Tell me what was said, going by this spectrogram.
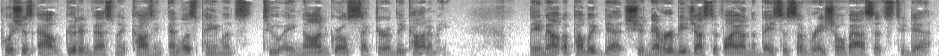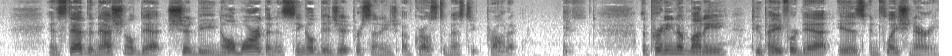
pushes out good investment, causing endless payments to a non growth sector of the economy. The amount of public debt should never be justified on the basis of ratio of assets to debt. Instead, the national debt should be no more than a single digit percentage of gross domestic product. The printing of money to pay for debt is inflationary.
